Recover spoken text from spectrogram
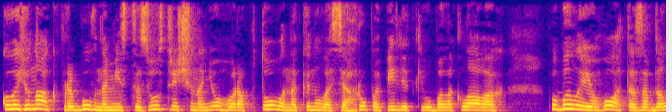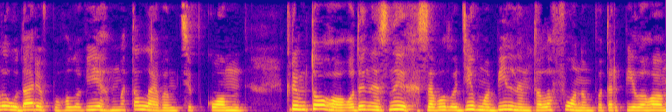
Коли юнак прибув на місце зустрічі, на нього раптово накинулася група підлітків у балаклавах. Побили його та завдали ударів по голові металевим ціпком. Крім того, один із них заволодів мобільним телефоном потерпілого.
